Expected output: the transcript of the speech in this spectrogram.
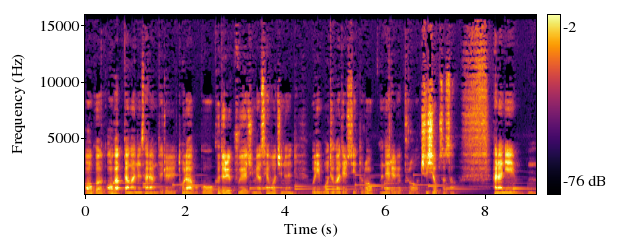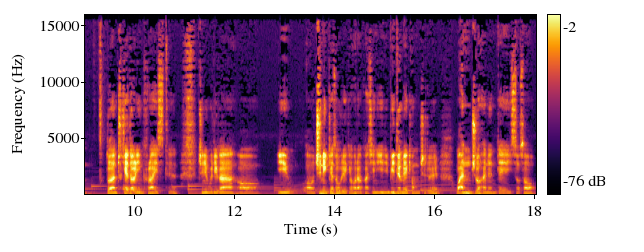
억압당하는 사람들을 돌아보고 그들을 구해주며 세워주는 우리 모두가 될 수 있도록 은혜를 베풀어 주시옵소서. 하나님, 음, 또한 Together in Christ 주님 우리가 어, 이 어, 주님께서 우리에게 허락하신 이 믿음의 경주를 완주하는 데 있어서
